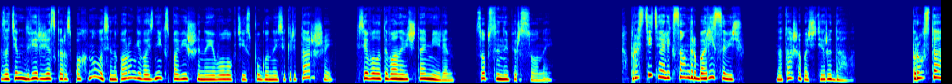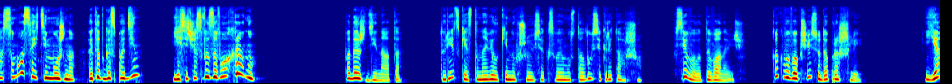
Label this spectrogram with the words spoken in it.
затем дверь резко распахнулась, и на пороге возник с повисшей на его локте испуганной секретаршей Всеволод Иванович Томилин, собственной персоной. «Простите, Александр Борисович!» Наташа почти рыдала. «Просто с ума сойти можно! Этот господин! Я сейчас вызову охрану!» «Подожди, Ната!» Турецкий остановил кинувшуюся к своему столу секретаршу. «Всеволод Иванович, как вы вообще сюда прошли?» «Я?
